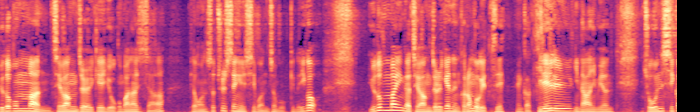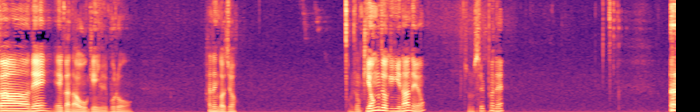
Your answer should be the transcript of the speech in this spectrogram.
유도분만 제왕절개 요구 많아지자 병원서 출생일시 먼저 묻기는 이거 유도분만인가 제왕절개는 그런 거겠지. 그러니까 길이나 아니면 좋은 시간에 애가 나오게 일부러 하는 거죠. 좀 기형적이긴 하네요. 좀 슬프네.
